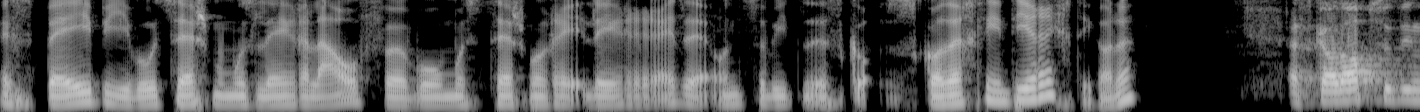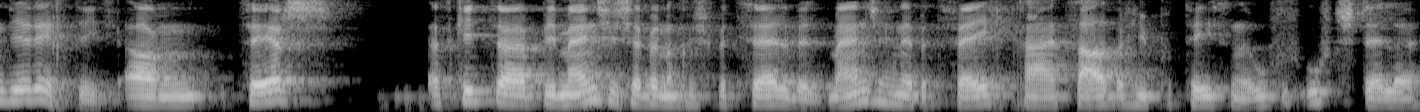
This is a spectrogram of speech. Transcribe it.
ein Baby, wo zuerst mal muss lernen laufen, wo muss zuerst mal lernen reden und so weiter. Es geht, geht ein bisschen in die Richtung, oder? Es geht absolut in die Richtung. Ähm, zuerst es gibt äh, bei Menschen ist eben noch speziell, weil die Menschen haben eben die Fähigkeit, selber Hypothesen auf, aufzustellen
